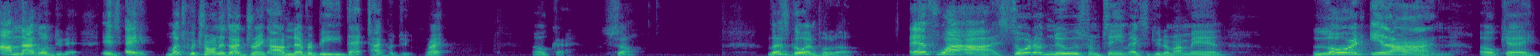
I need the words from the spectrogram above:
I'm not going to do that. It's, hey, much Patron as I drink, I'll never be that type of dude, right? Okay. So let's go ahead and pull it up. FYI, sort of news from Team Xecuter, my man, Lord Elon. Okay.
